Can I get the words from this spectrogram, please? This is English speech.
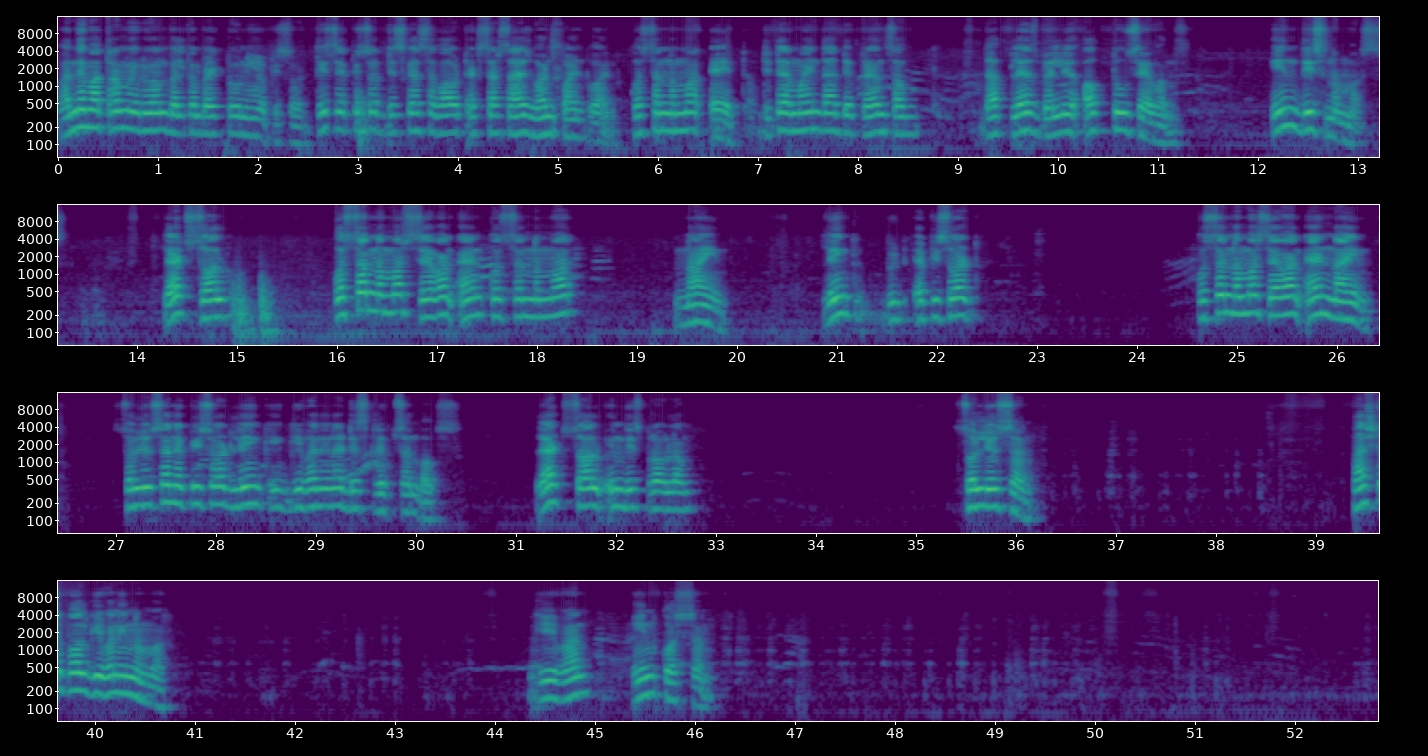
Vande Mataram everyone, welcome back to new episode. This episode discuss about exercise 1.1. Question number 8. Determine the difference of the place value of two sevens in these numbers. Let's solve question number 7 and question number 9. Link with episode question number 7 and 9 solution episode link is given in a description box let's solve in this problem solution first of all given in number given in question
